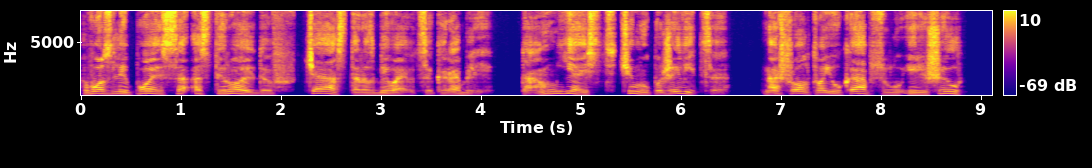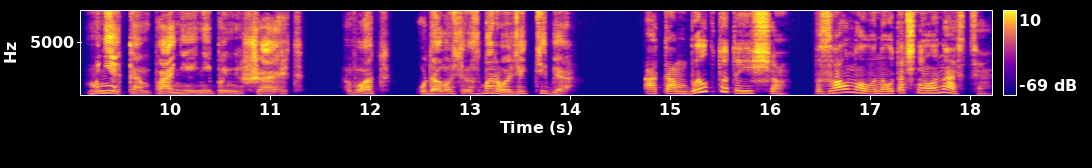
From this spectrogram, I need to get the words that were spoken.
возле пояса астероидов часто разбиваются корабли. Там есть чему поживиться. Нашел твою капсулу и решил, мне компания не помешает. Вот, удалось разморозить тебя». «А там был кто-то еще? взволнованно уточнила Настя.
